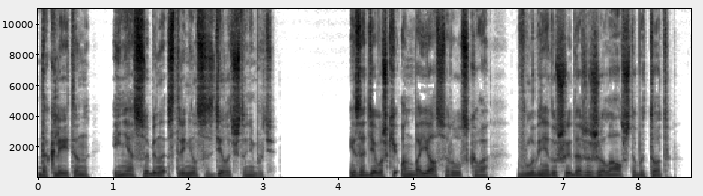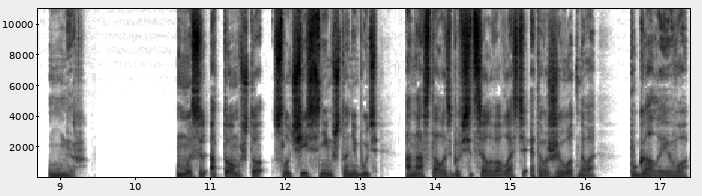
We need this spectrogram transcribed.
Да Клейтон и не особенно стремился сделать что-нибудь. Из-за девушки он боялся русского, в глубине души даже желал, чтобы тот умер. Мысль о том, что случись с ним что-нибудь, она осталась бы всецело во власти этого животного, пугала его,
